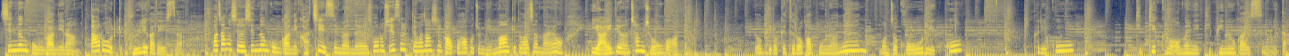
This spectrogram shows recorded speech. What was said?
씻는 공간이랑 따로 이렇게 분리가 돼 있어요. 화장실 씻는 공간이 같이 있으면은 서로 씻을 때 화장실 가고 하고 좀 민망하기도 하잖아요. 이 아이디어는 참 좋은 것 같아요. 여기 이렇게 들어가 보면은 먼저 거울이 있고 그리고 딥티크 어메니티 비누가 있습니다.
